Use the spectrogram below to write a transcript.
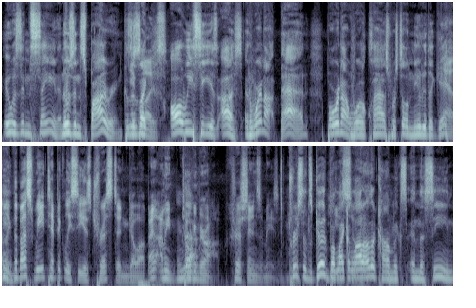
It was insane and it was inspiring because It it's like all we see is us, and we're not bad, but we're not world class. We're still new to the game. Yeah, like the best we typically see is Tristan go up. And I mean, don't Yeah. get me wrong, Tristan is amazing. Tristan's good, but like a so lot of other comics in the scene,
